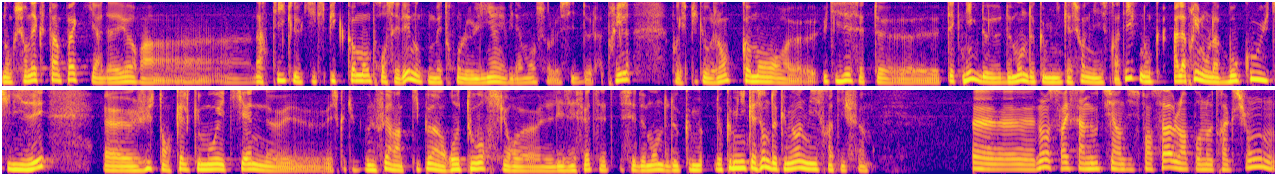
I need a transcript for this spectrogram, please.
Donc sur Next Impact, il y a d'ailleurs un, article qui explique comment procéder. Nous mettrons le lien évidemment sur le site de l'April pour expliquer aux gens comment euh, utiliser cette euh, technique de demande de communication administrative. Donc à l'April, on l'a beaucoup utilisé. Euh, juste en quelques mots, Étienne, est-ce que tu peux nous faire un petit peu un retour sur les effets de ces demandes de, de communication de documents administratifs? Euh, non, c'est vrai que c'est un outil indispensable hein, pour notre action.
